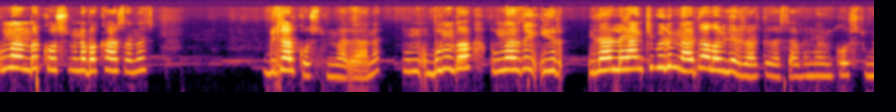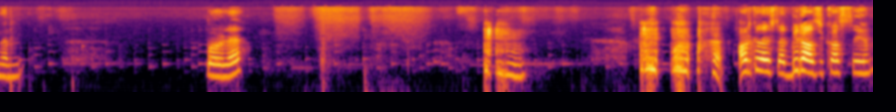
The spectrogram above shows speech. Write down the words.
Bunların da kostümüne bakarsanız güzel kostümler yani. Bunu, da bunları da ir- ilerleyenki bölümlerde alabiliriz arkadaşlar bunların kostümlerini. Böyle. arkadaşlar birazcık hastayım.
